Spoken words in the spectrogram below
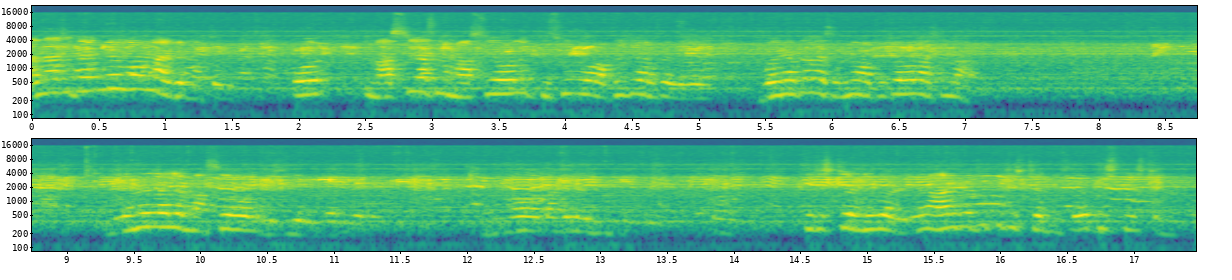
అలాంటి టైంలో బాగున్నాయి మాకు ఓ మాస్టర్ చేస్తున్న మాస్టర్ వాళ్ళు తీసుకు ఆఫీసర్ వస్తారు పోయినాక చిన్న ఆఫీసర్ వాళ్ళు వస్తున్నారు నేనే కాలే మాస్టర్ వాళ్ళు తీసుకు মাসি হলে কিছু অফিসে আছে বই হাতে আছে না অফিসে হলে আছে না জেনে গেলে মাসে ও দিয়ে দিতে ও তাকে তিরিশ টাকা নিবে আমি বলছি তিরিশ টাকা নিচ্ছে বিশ তিরিশ টাকা নিচ্ছে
